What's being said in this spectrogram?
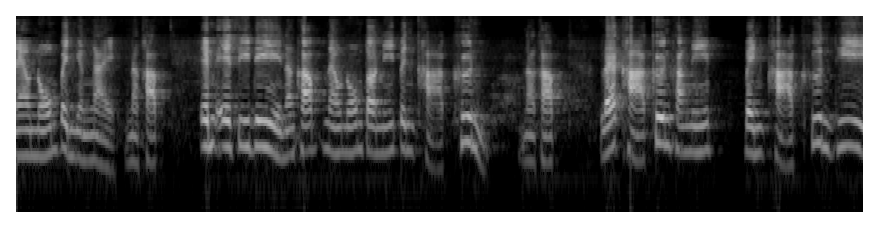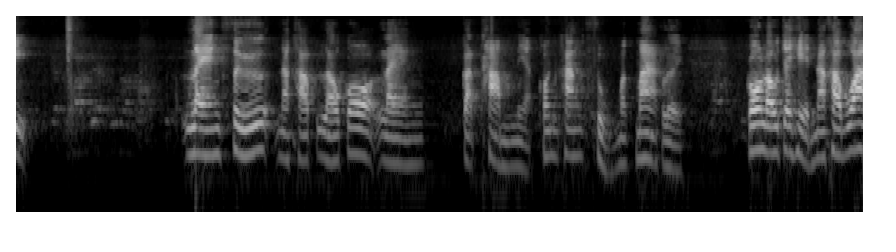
แนวโน้มเป็นยังไงนะครับ MACD นะครับ แนวโน้มตอนนี้เป็นขาขึ้นนะครับ และขาขึ้นครั้งนี้เป็นขาขึ้นที่แรงซื้อนะครับ แล้วก็แรงกระทำเนี่ยค่อนข้างสูงมาก ๆ เลย ก็เราจะเห็นนะครับว่า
